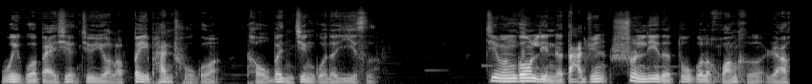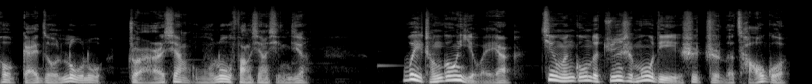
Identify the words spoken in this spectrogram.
魏国百姓就有了背叛楚国。投奔晋国的意思。晋文公领着大军顺利地渡过了黄河，然后改走陆路，转而向五路方向行进。魏成功以为啊，晋文公的军事目的是指的曹国。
